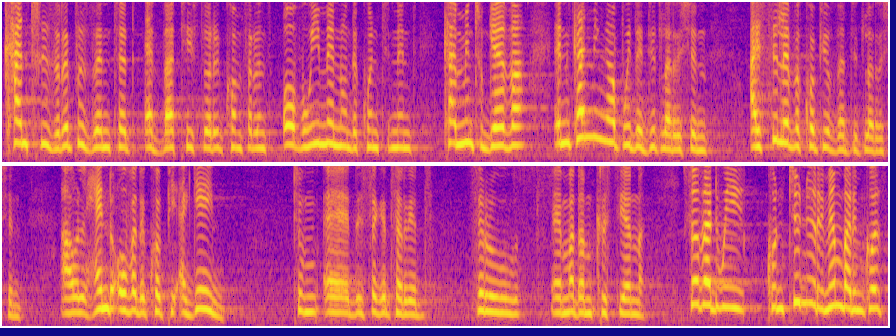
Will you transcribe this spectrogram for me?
countries represented at that historic conference of women on the continent coming together and coming up with a declaration. I still have a copy of that declaration. I will hand over the copy again to uh, the Secretariat through uh, Madam Christiana so that we continue remembering because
